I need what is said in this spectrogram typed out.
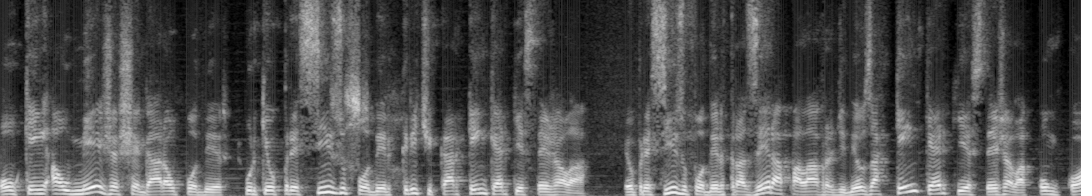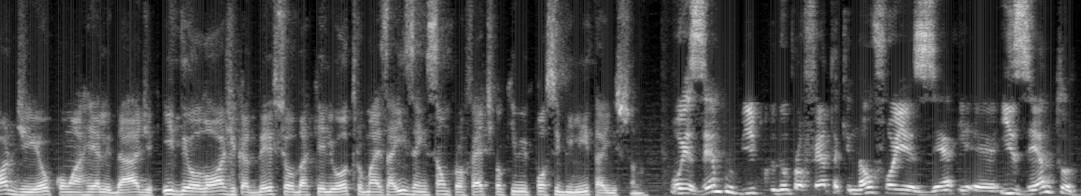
ou quem almeja chegar ao poder, porque eu preciso poder criticar quem quer que esteja lá. Eu preciso poder trazer a palavra de Deus a quem quer que esteja lá. Concorde eu com a realidade ideológica desse ou daquele outro, mas a isenção profética é o que me possibilita isso. Né? O exemplo bíblico de um profeta que não foi é, isento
